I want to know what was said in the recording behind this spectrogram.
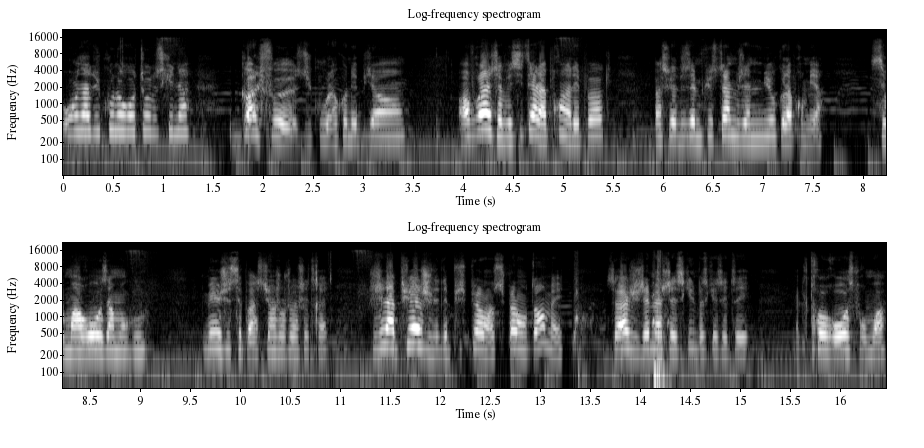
On a du coup le retour de skin golfeuse, du coup on la connaît bien. En vrai j'avais hésité à la prendre à l'époque, parce que la deuxième custom j'aime mieux que la première. C'est moins rose à mon goût. Mais je sais pas, si un jour je l'achèterai. J'ai la pioche, je l'ai depuis super, longtemps, mais ça j'ai jamais acheté de skin parce que c'était trop rose pour moi.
